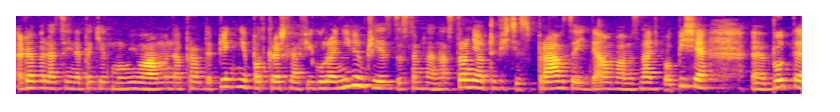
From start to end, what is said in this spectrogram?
rewelacyjna, tak jak mówiłam, naprawdę pięknie podkreśla figurę. Nie wiem, czy jest dostępna na stronie, oczywiście sprawdzę i dam Wam znać w opisie. E, Buty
